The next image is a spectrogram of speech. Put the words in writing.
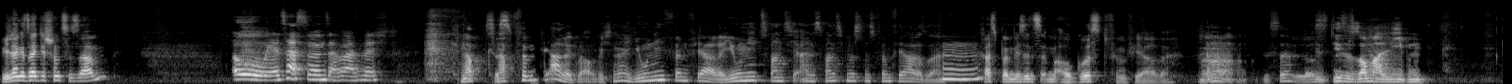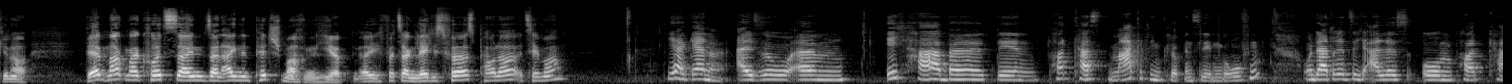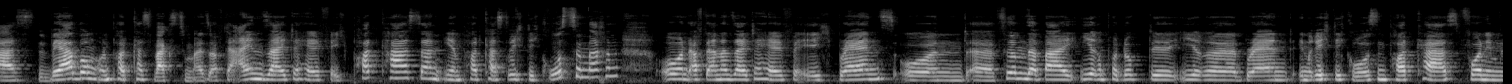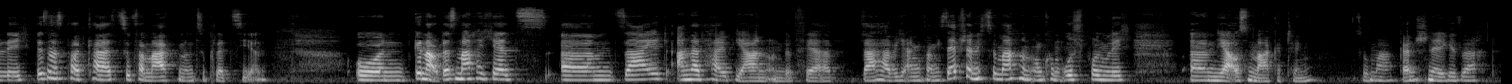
Wie lange seid ihr schon zusammen? Oh, jetzt hast du uns aber erwischt. Knapp, knapp fünf Jahre, glaube ich, ne? Juni fünf Jahre. Juni 2021 müssten es fünf Jahre sein. Mhm. Krass, bei mir sind es im August fünf Jahre. Ah, Diese Sommerlieben. Genau. Wer mag mal kurz seinen, seinen eigenen Pitch machen hier? Äh, ich würde sagen, Ladies first. Paula, erzähl mal. Ja, gerne. Also ähm, ich habe den Podcast Marketing Club ins Leben gerufen und da dreht sich alles um Podcast Werbung und Podcast Wachstum. Also auf der einen Seite helfe ich Podcastern, ihren Podcast richtig groß zu machen und auf der anderen Seite helfe ich Brands und äh, Firmen dabei, ihre Produkte, ihre Brand in richtig großen Podcasts, vornehmlich Business Podcasts, zu vermarkten und zu platzieren. Und genau, das mache ich jetzt ähm, seit anderthalb Jahren ungefähr da habe ich angefangen, mich selbstständig zu machen und komme ursprünglich ähm, ja aus dem Marketing. So mal ganz schnell gesagt.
